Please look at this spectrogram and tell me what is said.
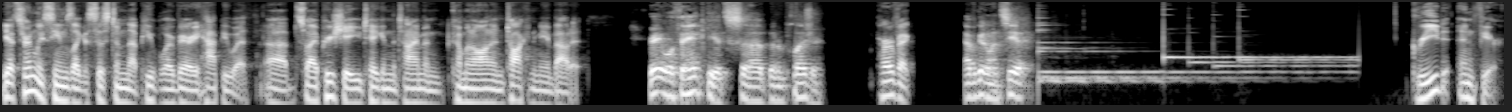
Yeah, it certainly seems like a system that people are very happy with. Uh, so I appreciate you taking the time and coming on and talking to me about it. Great. Well, thank you. It's uh, been a pleasure. Perfect. Have a good one. See you. Greed and fear.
